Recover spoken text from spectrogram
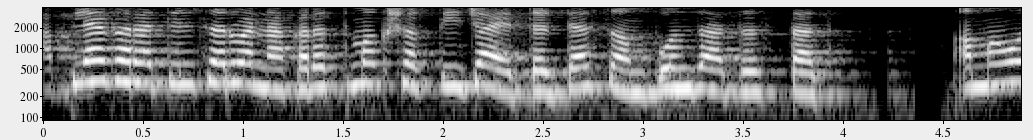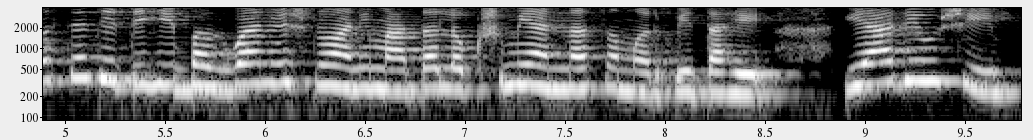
आपल्या घरातील सर्व नकारात्मक शक्ती ज्या आहेत तर त्या संपून जात असतात. अमावस्या तिथी ही भगवान विष्णू आणि माता लक्ष्मी यांना समर्पित आहे. या दिवशी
